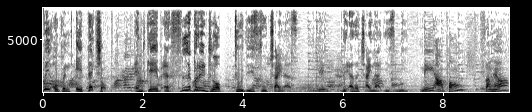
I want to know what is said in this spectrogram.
We opened a pet shop and gave a slippery job to these two Chinas. The other China is me. Me, Ampong, Sanghel,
